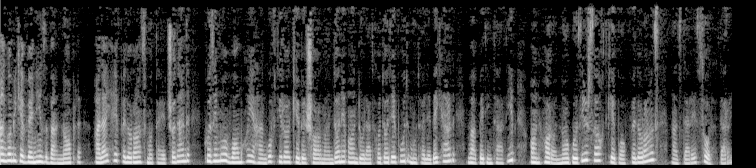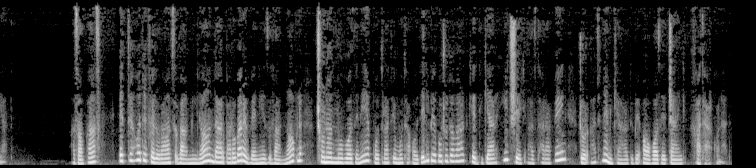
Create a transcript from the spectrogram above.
هنگامی که ونیز و ناپل علیه فلورانس متحد شدند کوزیمو وامهای هنگفتی را که به شارمندان آن دولتها داده بود مطالبه کرد و بدین ترتیب آنها را ناگزیر ساخت که با فلورانس از در صلح درآید. از آن پس اتحاد فلورانس و میلان در برابر ونیز و ناپل چنان موازنه قدرت متعادلی به وجود آورد که دیگر هیچ یک از طرفین جرأت نمی‌کرد به آغاز جنگ خطر کند.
